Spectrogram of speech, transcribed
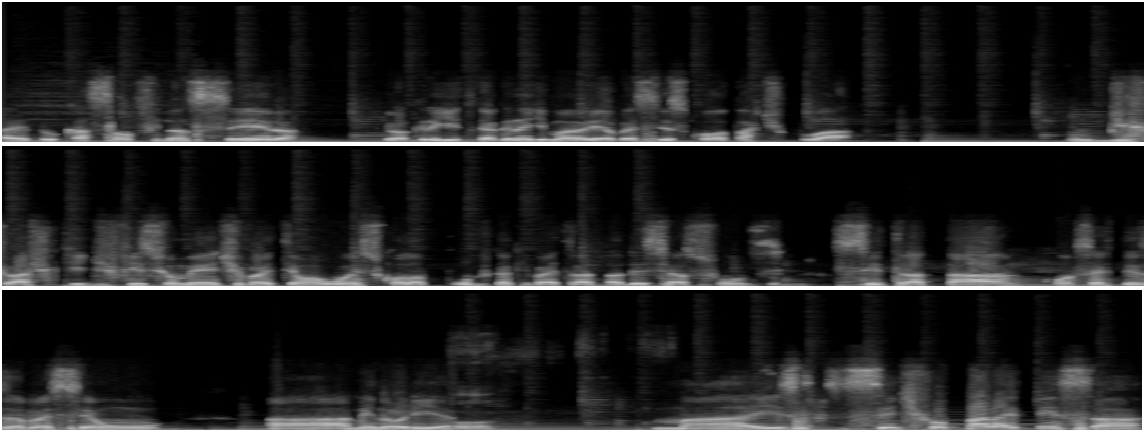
à, educação financeira, eu acredito que a grande maioria vai ser escola particular. Acho que dificilmente vai ter alguma escola pública que vai tratar desse assunto. Se tratar, com certeza vai ser um, a, a minoria. Oh. Mas se a gente for parar e pensar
